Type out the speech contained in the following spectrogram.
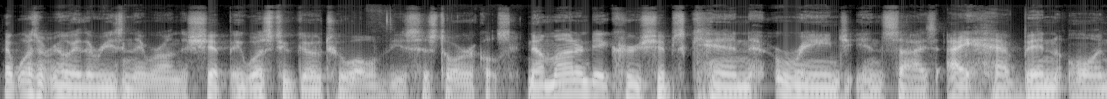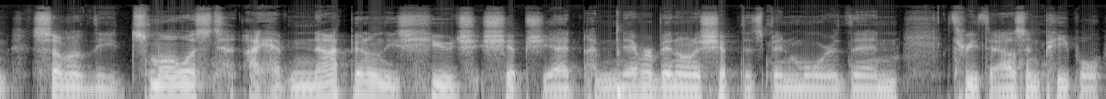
that wasn't really the reason they were on the ship. It was to go to all of these historicals. Now, modern day cruise ships can range in size. I have been on some of the smallest. I have not been on these huge ships yet. I've never been on a ship that's been more than 3,000 people.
